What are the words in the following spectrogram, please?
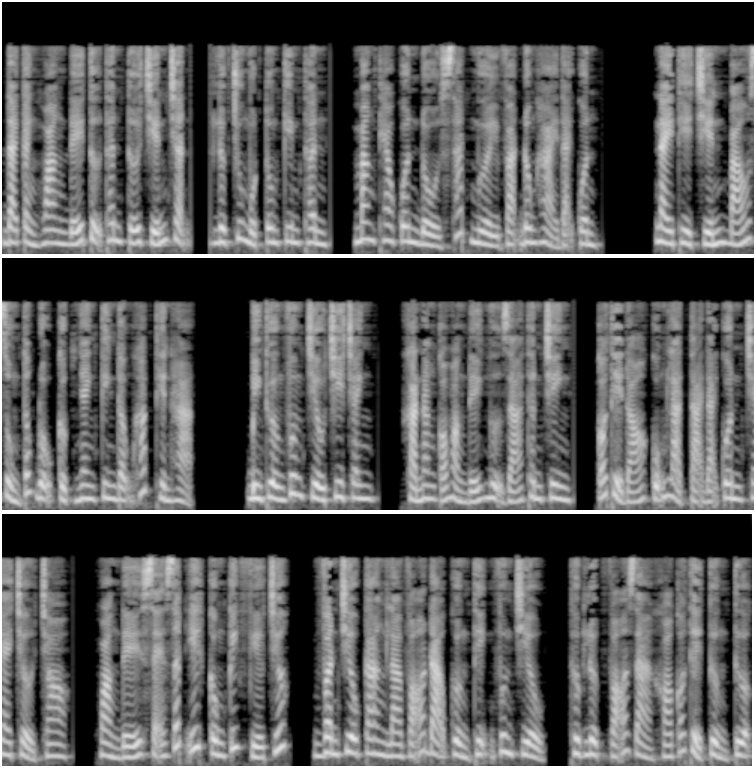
Đại cảnh hoàng đế tự thân tới chiến trận, lực chu một tôn kim thân, mang theo quân đồ sát 10 vạn đông hải đại quân. Này thì chiến báo dùng tốc độ cực nhanh kinh động khắp thiên hạ. Bình thường vương triều chi tranh, khả năng có hoàng đế ngự giá thân trinh, có thể đó cũng là tại đại quân che chở cho hoàng đế sẽ rất ít công kích phía trước. Vân triều càng là võ đạo cường thịnh vương triều, thực lực võ giả khó có thể tưởng tượng,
